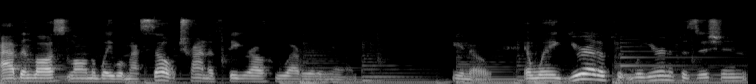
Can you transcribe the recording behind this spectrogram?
i've been lost along the way with myself trying to figure out who i really am you know. And when you're at a when you're in a position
